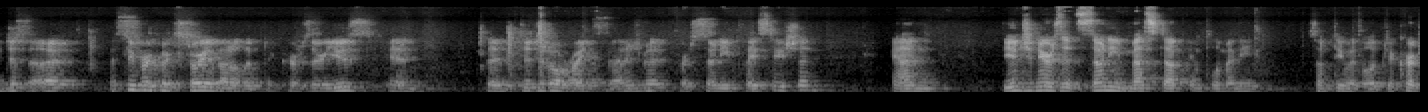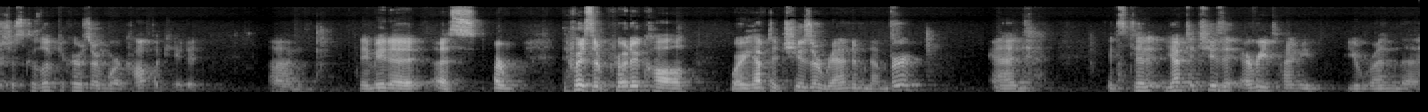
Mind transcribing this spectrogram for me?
and just a, a, super quick story about elliptic curves. They're used in the digital rights management for Sony PlayStation. And the engineers at Sony messed up implementing something with elliptic curves just because elliptic curves are more complicated. Um, they made a, a, a, there was a protocol where you have to choose a random number and instead you have to choose it every time you, you run the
